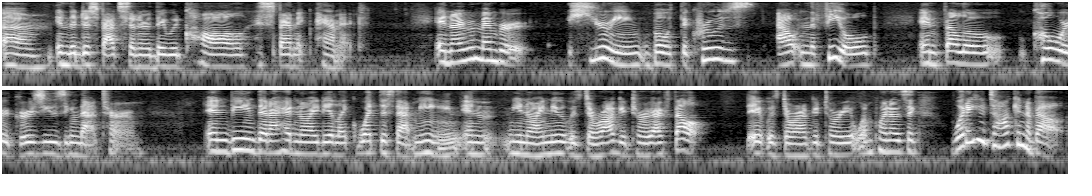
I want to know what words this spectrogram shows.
um, in the dispatch center they would call Hispanic panic. And I remember hearing both the crews out in the field and fellow coworkers using that term. And being that I had no idea, like, what does that mean? And, you know, I knew it was derogatory. I felt it was derogatory. At one point, I was like, what are you talking about?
